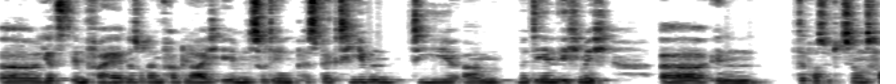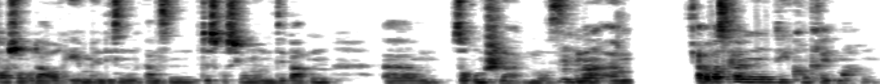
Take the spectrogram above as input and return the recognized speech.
äh, jetzt im Verhältnis oder im Vergleich eben zu den Perspektiven, die ähm, mit denen ich mich äh, in der Prostitutionsforschung oder auch eben in diesen ganzen Diskussionen und Debatten ähm, so rumschlagen muss. Mhm. Ne? Ähm, aber was können die konkret machen?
